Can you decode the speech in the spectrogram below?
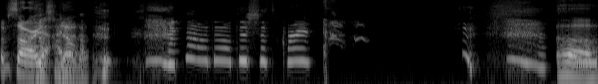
I'm sorry, Yeah, I don't- Chinoda. no, no, this shit's great. Uh,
